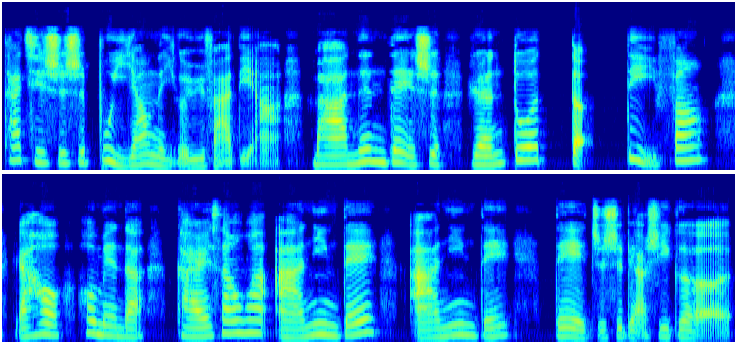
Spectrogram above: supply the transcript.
它其实是不一样的一个语法点啊。많은데是人多的地方，然后后面的갈상황아닌데아닌데 day 只是表示一个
